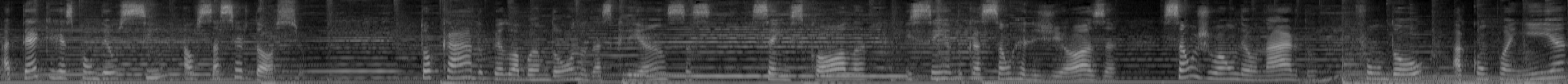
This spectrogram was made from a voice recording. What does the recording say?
até que respondeu sim ao sacerdócio tocado pelo abandono das crianças sem escola e sem educação religiosa, São João Leonardo fundou a Companhia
